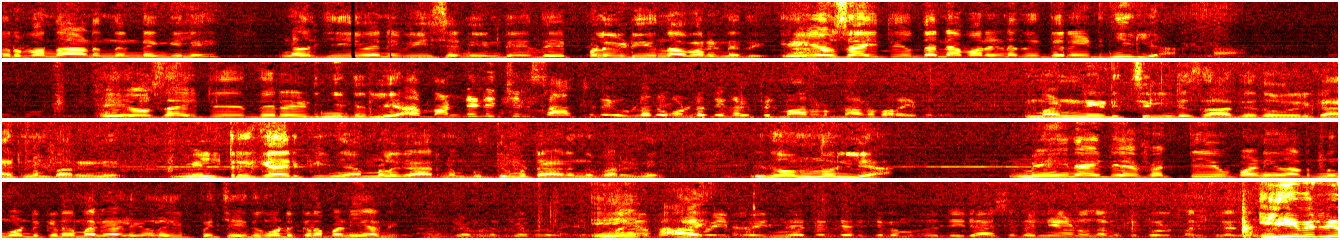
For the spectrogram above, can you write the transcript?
നിർബന്ധമാണെന്നുണ്ടെങ്കിൽ നിങ്ങൾ ജീവന് ഭീഷണി ഉണ്ട് ഇത് എപ്പോഴും ഇടിയുന്നാ പറയണത്. ഏ സൈറ്റ് ഇതന്നെ പറയണത് ഇതുവരെ ഇടിഞ്ഞില്ല. ഏ സൈറ്റ് ഇതുവരെ ഇടിഞ്ഞിട്ടില്ല. മണ്ണിടിച്ചിൽ സാധ്യതയുള്ളത് കൊണ്ട് നിങ്ങൾ പിന്മാറണം എന്നാണ് പറയുന്നത്. മണ്ണിടിച്ചിലിന്റെ സാധ്യത ഒരു കാരണം പറയണ്. മിലിറ്ററിക്കാർക്ക് നമ്മൾ കാരണം ബുദ്ധിമുട്ടാണെന്ന് പറയണ്. ഇതൊന്നുമില്ല. മെയിൻ ആയിട്ട് എഫക്റ്റീവ് പണി നടന്നുകൊണ്ടിരിക്കുന്ന മലയാളികൾ ഇപ്പൊ ചെയ്തുകൊണ്ടിരിക്കുന്ന പണിയാണ്. ഈ ഒരു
